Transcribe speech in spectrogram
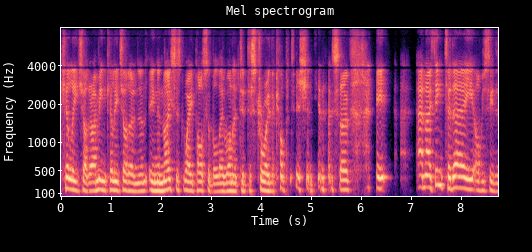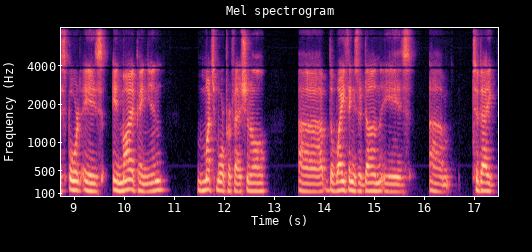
kill each other. I mean, kill each other in, in the nicest way possible. They wanted to destroy the competition, you know. So it, and I think today, obviously, the sport is, in my opinion, much more professional. Uh, the way things are done is um, today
